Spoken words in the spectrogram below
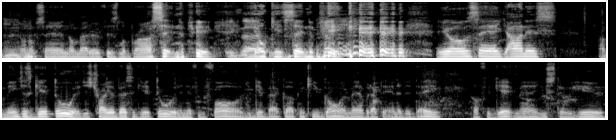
Mm-hmm. You know what I'm mm-hmm. saying? No matter if it's LeBron setting the pick, exactly. Jokic setting the pick. you know what I'm saying? Giannis. I mean, just get through it. Just try your best to get through it. And if you fall, you get back up and keep going, man. But at the end of the day, don't forget, man, you still here. You're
